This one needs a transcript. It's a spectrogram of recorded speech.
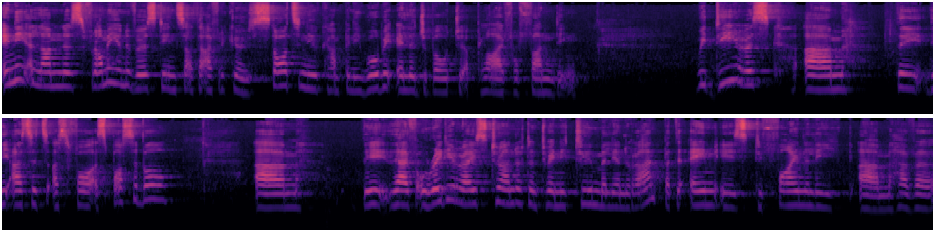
any alumnus from a university in South Africa who starts a new company will be eligible to apply for funding. We de-risk um, the, the assets as far as possible. Um, they, they, have already raised 222 million rand, but the aim is to finally um, have a,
